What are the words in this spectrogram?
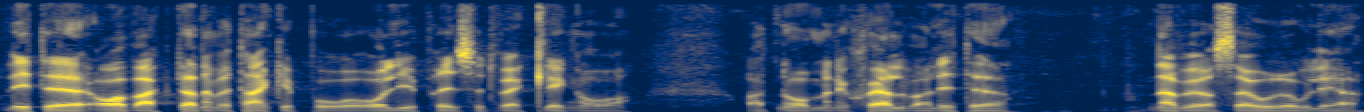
lite avvaktande med tanke på oljeprisutveckling och att norrmännen själva är lite nervösa och oroliga.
